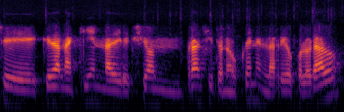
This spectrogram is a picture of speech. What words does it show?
se quedan aquí en la dirección Tránsito Neuquén, en la Río Colorado,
